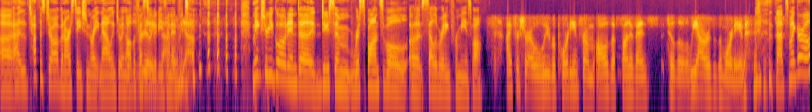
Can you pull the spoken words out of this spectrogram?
uh, has the toughest job in our station right now, enjoying all the It's really festivities in Edmonton. yeah. Make sure you go out and uh, do some responsible uh, celebrating for me as well. I for sure I will be reporting from all the fun events till the wee hours of the morning. That's my girl,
